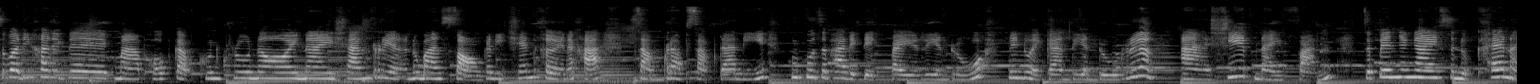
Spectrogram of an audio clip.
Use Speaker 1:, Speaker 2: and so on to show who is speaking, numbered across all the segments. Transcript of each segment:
Speaker 1: สวัสดีค่ะเด็กๆ มาพบกับคุณครูน้อยในชั้นเรียนอนุบาล 2 กันอีกเช่นเคยนะคะสำหรับสัปดาห์นี้คุณครูจะพาเด็กๆ ไปเรียนรู้ในหน่วยการเรียนรู้เรื่องอาชีพในฝัน จะเป็นยังไงสนุกแค่ไหน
